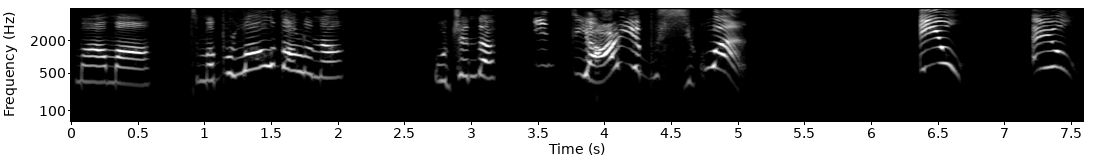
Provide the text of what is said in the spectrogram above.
妈妈怎么不唠叨了呢？我真的。一点儿也不习惯。哎呦，哎呦，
